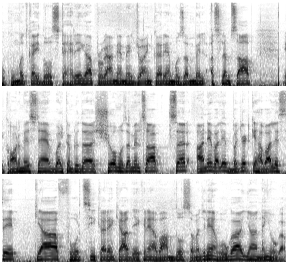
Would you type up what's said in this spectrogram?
हुकूमत का ही दोस्त ठहरेगा। प्रोग्राम में हमें ज्वाइन कर रहे हैं मुजम्मिल असलम साहब इकोनॉमिस्ट हैं। Welcome to the show Muzammil sahab. Sir आने वाले बजट के हवाले से क्या फोर्थ सी करें, क्या देख रहे हैं आवाम दोस्त? समझ रहे हैं होगा या नहीं होगा?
